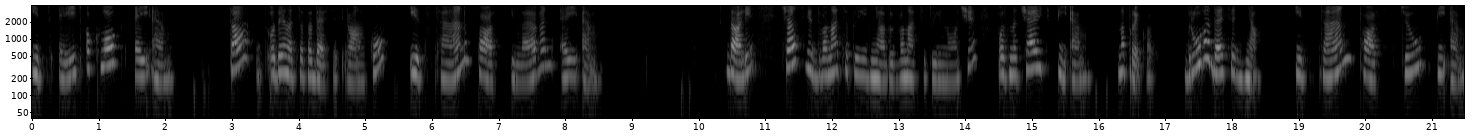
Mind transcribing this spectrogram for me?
It's 8 o'clock AM. Та 11.10 ранку. It's 10 past 11 AM. Далі, час від 12 дня до 12 ночі позначають PM. Наприклад, друга 10 дня. It's 10 past 2 PM.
